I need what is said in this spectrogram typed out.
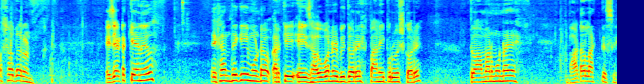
অসাধারণ। এই যে একটা ক্যানেল এখান থেকেই মোটা আর কি এই ঝাউবনের ভিতরে পানি প্রবেশ করে। তো আমার মনে হয় ভাটা লাগতেছে।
